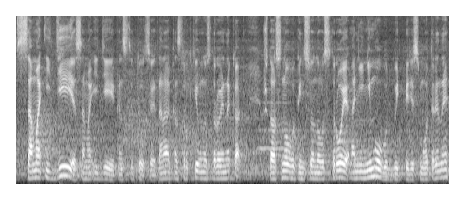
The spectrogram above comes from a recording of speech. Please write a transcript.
сама идея, сама идея Конституции, это она конструктивно устроена как? Что основы конституционного строя, они не могут быть пересмотрены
